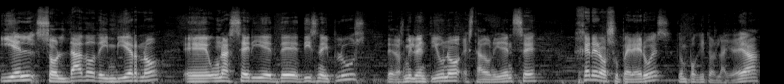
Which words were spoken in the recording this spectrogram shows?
y el Soldado de Invierno, eh, una serie de Disney Plus de 2021, estadounidense. Género superhéroes, que un poquito es la idea.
